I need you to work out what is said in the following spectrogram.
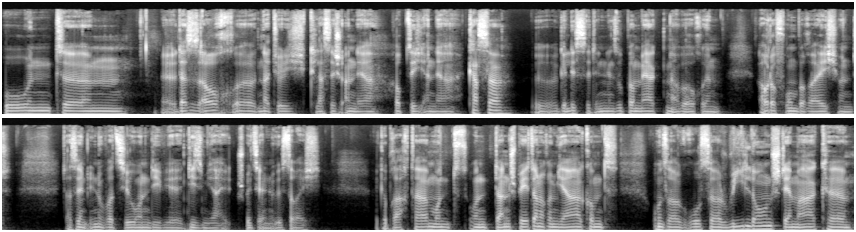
Und ähm, äh, das ist auch äh, natürlich klassisch an der, hauptsächlich an der Kasse äh, gelistet in den Supermärkten, aber auch im Out-of-Home-Bereich und Das sind Innovationen, die wir in diesem Jahr speziell in Österreich gebracht haben. Und, und dann später noch im Jahr kommt unser großer Relaunch der Marke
